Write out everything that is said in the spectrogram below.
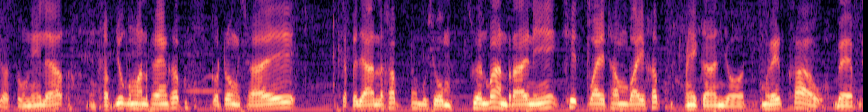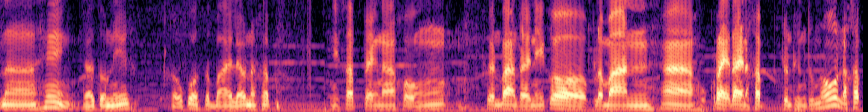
จอดตรงนี้แล้วนะครับยุคมันแพงครับ ก็ต้องใช้จักรยานแล้วครับท่านผู้ชม เพื่อนบ้านรายนี้คิดไวทำไวครับ ในการหยอดเมล็ดข้าวแบบนาแห้ง แล้วตอนนี้เขาก็สบายแล้วนะครับ นี่ครับแปลงนาของเพื่อนบ้านรายนี้ก็ประมาณ5 6ไร่ได้นะครับ จนถึงตรงโน้นนะครับ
